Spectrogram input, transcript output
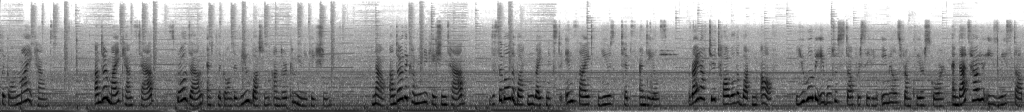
click on My Account. Under My Accounts tab, scroll down and click on the View button under Communication. Now, under the Communication tab, disable the button right next to Insight, News, Tips and Deals. Right after you toggle the button off, you will be able to stop receiving emails from ClearScore. And that's how you easily stop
